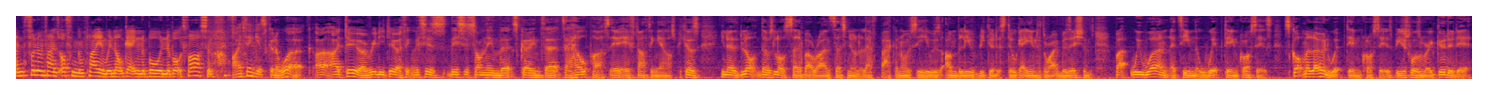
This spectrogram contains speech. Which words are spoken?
and Fulham fans often complain we're not getting the ball in the box fast enough. I think it's going to work. I, I do. I really do. I think this is this is something that's going to, to help us, if nothing else, because you know lot, there was a lot said about Ryan Sessegnon at left back, and obviously he was unbelievably good at still getting into the right positions. But we weren't a team that whipped in crosses. Scott Malone whipped in crosses, but he just wasn't very good at it.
